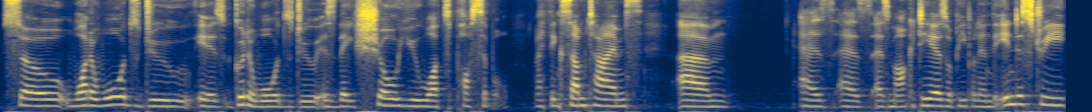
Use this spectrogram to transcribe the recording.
So what awards do is good awards do is they show you what's possible. I think sometimes um, as as as marketeers or people in the industry,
